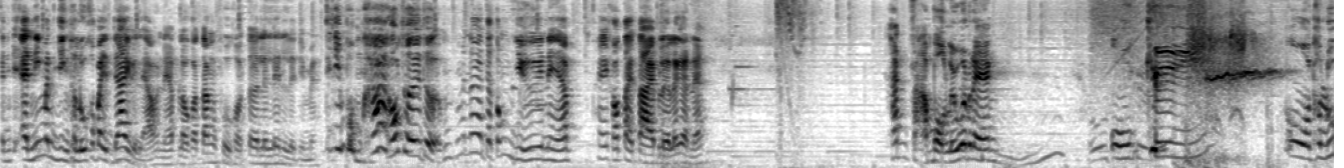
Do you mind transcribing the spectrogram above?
อันอันนี้มันยิงทะลุเข้าไปได้อยู่แล้วนะครับเราก็ตั้งฟูลเคาน์เตอร์เล่นๆเลยดีไหมจริงๆผมฆ่าเขาเถอะเถอะไม่น่าจะต้องยื้อนะครับให้เขาตายๆไปเลยแล้วกันนะ ขั้นสามบอกเลยว่าแรง โอเค โอ้ทะลุ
